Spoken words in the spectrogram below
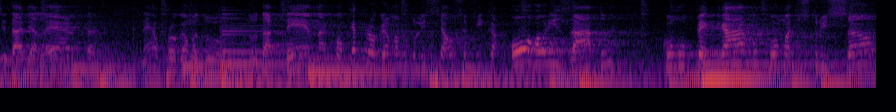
Cidade Alerta, né, o programa do, do Datena, qualquer programa policial, você fica horrorizado como o pecado, como a destruição,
